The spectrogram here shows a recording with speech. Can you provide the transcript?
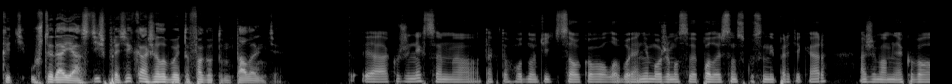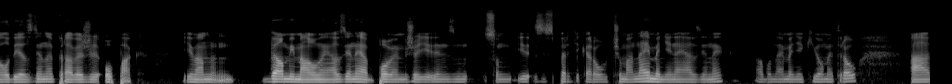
Keď už teda jazdíš, pretekáš, alebo je to fakt o tom talente? Ja akože nechcem uh, takto hodnotiť celkovo, lebo ja nemôžem o sebe povedať, že som skúsený pretekár a že mám nejako veľa odjazdené, práve že opak. Ja mám veľmi málo najazdené a poviem, že jeden z, som z pretekárov, čo má najmenej najazdené, alebo najmenej kilometrov. A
